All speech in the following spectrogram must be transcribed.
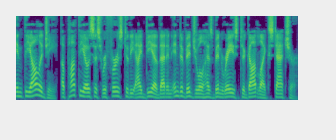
In theology, apotheosis refers to the idea that an individual has been raised to godlike stature.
